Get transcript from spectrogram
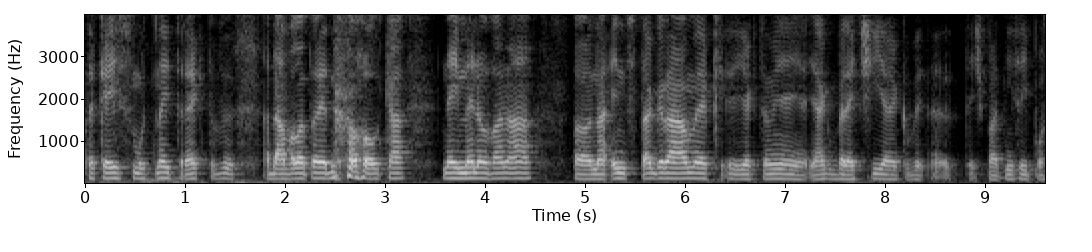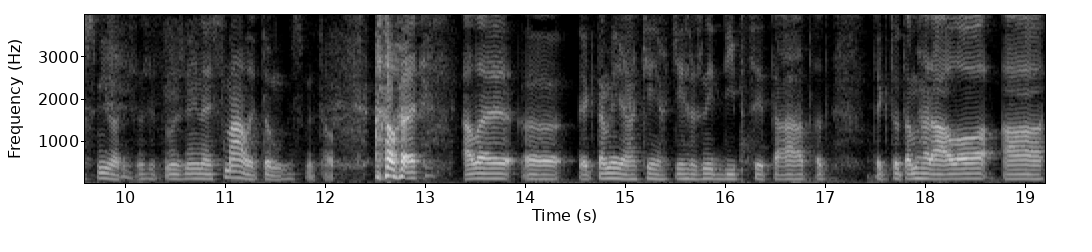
takový smutný track to by, a dávala to jedna holka nejmenovaná eh, na Instagram, jak, jak to mě nějak brečí a jakoby, eh, to je špatný se jí posmívat, my jsme si samozřejmě nesmáli tomu, jsme to, ale, ale uh, jak tam je nějaký, nějaký hrozný deep citát, a, tak to tam hrálo a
